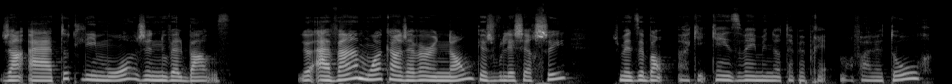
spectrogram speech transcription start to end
Genre, à tous les mois, j'ai une nouvelle base. Là, avant, moi, quand j'avais un nom que je voulais chercher, je me disais, bon, OK, 15-20 minutes à peu près, on va faire le tour.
